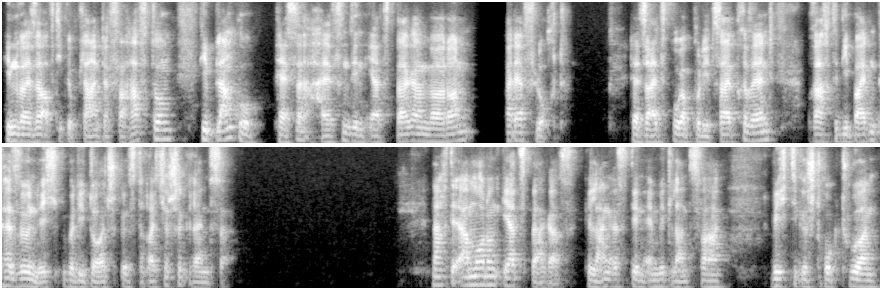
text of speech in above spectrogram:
Hinweise auf die geplante Verhaftung wie Blankopässe halfen den Erzberger Mördern bei der Flucht. Der Salzburger Polizeipräsident brachte die beiden persönlich über die deutsch-österreichische Grenze. Nach der Ermordung Erzbergers gelang es den Ermittlern zwar, wichtige Strukturen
